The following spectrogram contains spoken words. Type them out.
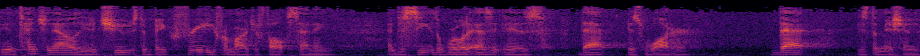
The intentionality to choose to break free from our default setting and to see the world as it is, that is water. That is the mission.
